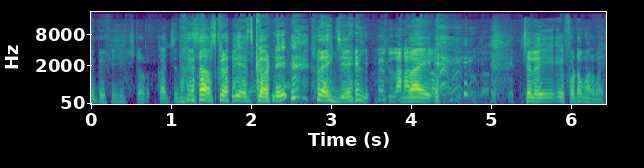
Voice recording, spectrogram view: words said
ఏపీ ఫిషింగ్ స్టోర్ ఖచ్చితంగా సబ్స్క్రైబ్ చేసుకోండి. లైక్ చేయండి. బాయ్ చలో ఏ ఫోటో మారు బాయ్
